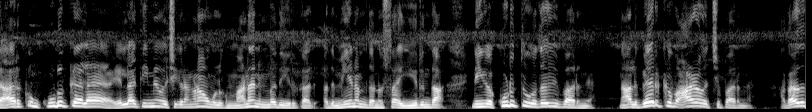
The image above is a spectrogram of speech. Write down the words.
யாருக்கும் கொடுக்கல எல்லாத்தையுமே வச்சுக்கிறாங்கன்னா உங்களுக்கு மன நிம்மதி இருக்காது. அது மீனம் தனுஷாக இருந்தால் நீங்கள் கொடுத்து உதவி பாருங்கள் நாலு பேருக்கு வாழ வச்சு பாருங்கள் அதாவது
